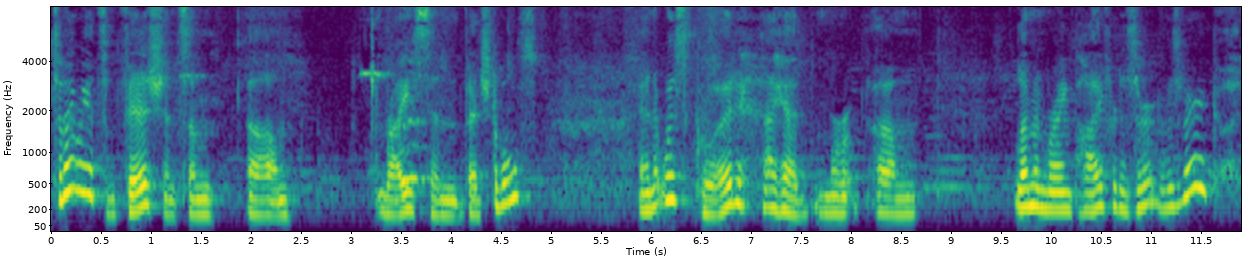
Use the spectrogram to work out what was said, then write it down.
Tonight we had some fish and some um, rice and vegetables, and it was good. I had um, lemon meringue pie for dessert. It was very good.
